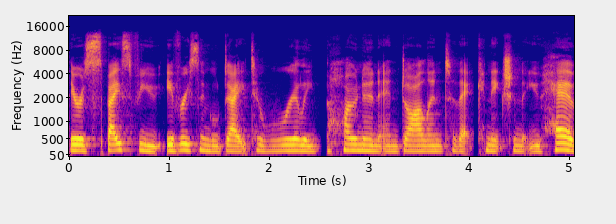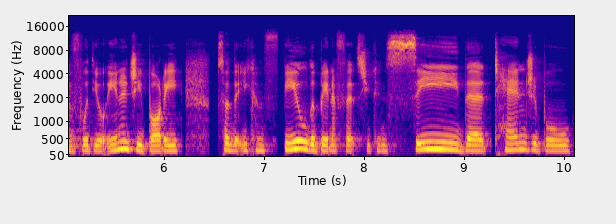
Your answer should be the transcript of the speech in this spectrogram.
There is space for you every single day to really hone in and dial into that connection that you have with your energy body so that you can feel the benefits, you can see the tangible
